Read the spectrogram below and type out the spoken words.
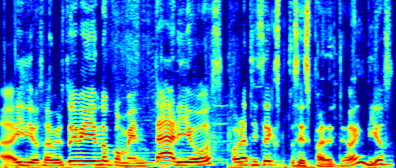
Ay Dios, a ver, estoy viendo comentarios. Ahora sí se, se Ay Dios.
